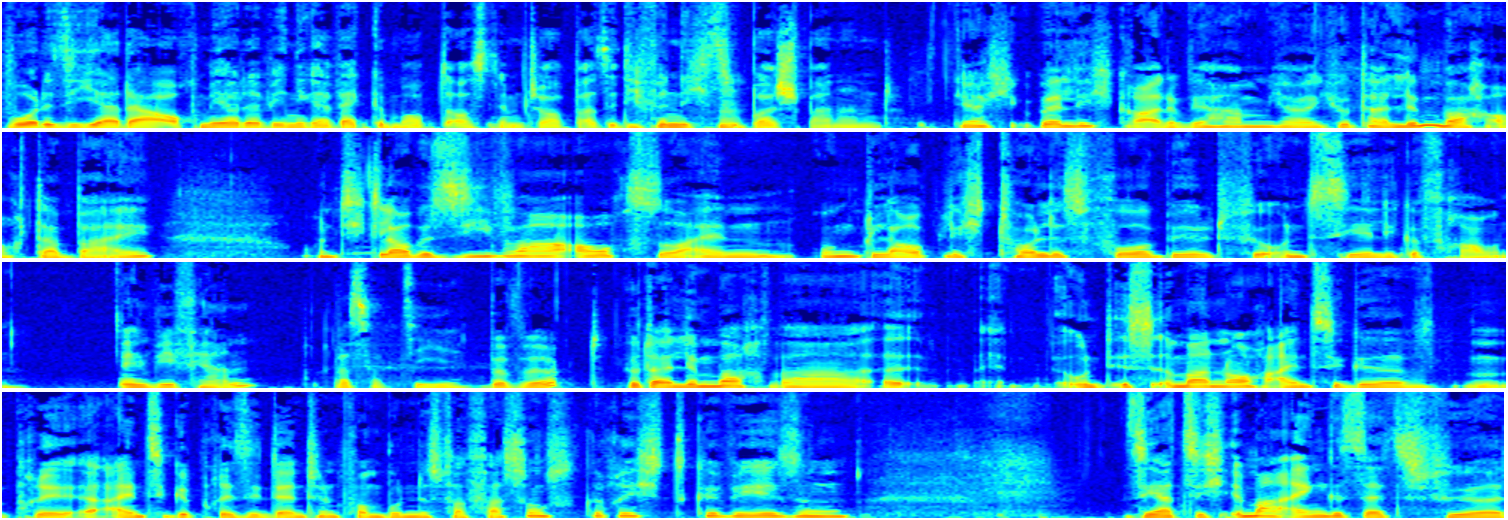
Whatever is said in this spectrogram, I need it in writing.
wurde sie ja da auch mehr oder weniger weggemobbt aus dem Job. Also die finde ich super spannend. Ja, ich überlege gerade, wir haben ja Jutta Limbach auch dabei. Und ich glaube, sie war auch so ein unglaublich tolles Vorbild für unzählige Frauen. Inwiefern? Was hat sie bewirkt? Jutta Limbach war äh, und ist immer noch einzige, prä, einzige Präsidentin vom Bundesverfassungsgericht gewesen. Sie hat sich immer eingesetzt für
